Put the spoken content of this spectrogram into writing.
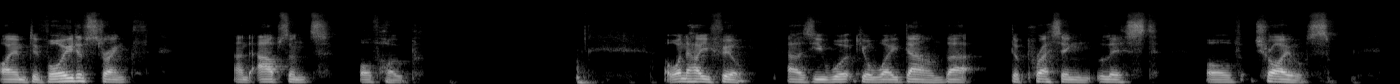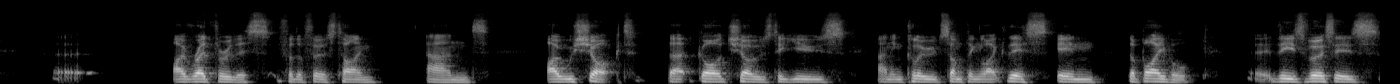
I am devoid of strength and absent of hope. I wonder how you feel as you work your way down that depressing list of trials. Uh, I read through this for the first time and I was shocked that God chose to use and include something like this in the Bible. Uh, these verses,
